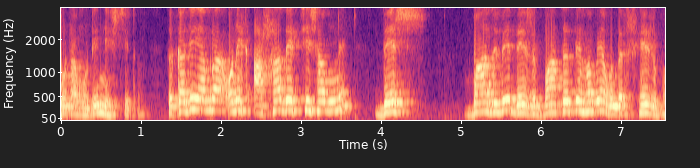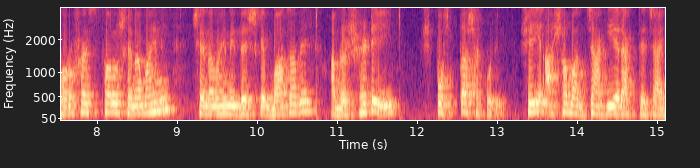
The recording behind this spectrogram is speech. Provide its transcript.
মোটামুটি নিশ্চিত। তো কাজেই আমরা অনেক আশা দেখছি সামনে, দেশ বাঁচবে, দেশ বাঁচাতে হবে, আমাদের শেষ ভরসাস্থল সেনাবাহিনী সেনাবাহিনী দেশকে বাঁচাবে। আমরা সেটাই প্রত্যাশা করি, সেই আশাবাদ জাগিয়ে রাখতে চাই।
